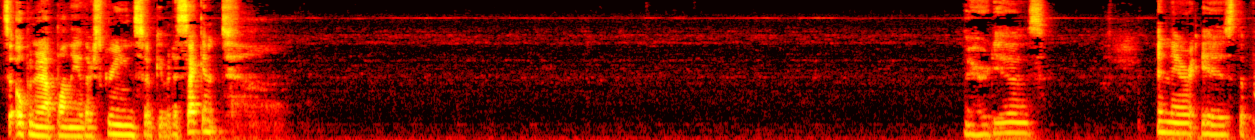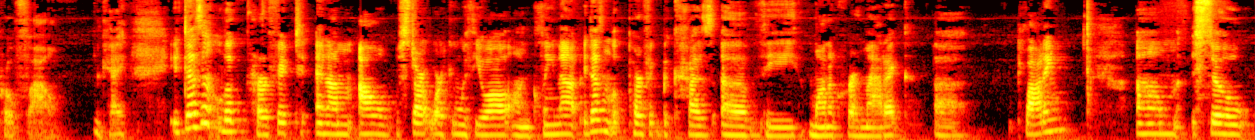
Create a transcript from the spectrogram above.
It's opening up on the other screen, so give it a second. There it is. And there is the profile. Okay. It doesn't look perfect, and I'm, I'll start working with you all on cleanup. It doesn't look perfect because of the monochromatic uh, plotting. Um, so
